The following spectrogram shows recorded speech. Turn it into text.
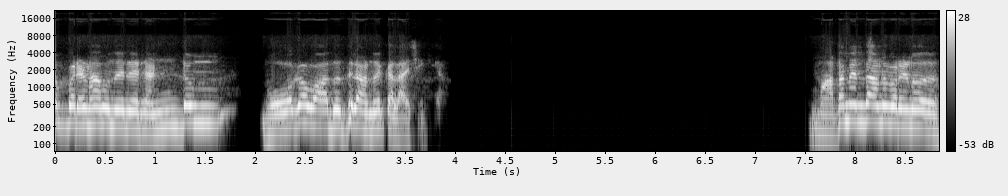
പരിണാമം തന്നെ രണ്ടും ഭോഗവാദത്തിലാണ് കലാശിക്കുക. മതം എന്താണ് പറയണത്?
